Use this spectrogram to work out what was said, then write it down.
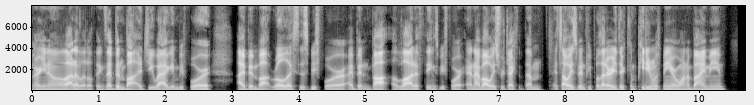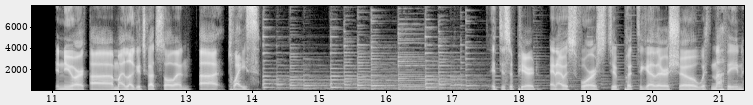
or, you know, a lot of little things. I've been bought a G Wagon before. I've been bought Rolexes before. I've been bought a lot of things before, and I've always rejected them. It's always been people that are either competing with me or want to buy me. In New York, uh, my luggage got stolen uh, twice. It disappeared, and I was forced to put together a show with nothing.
